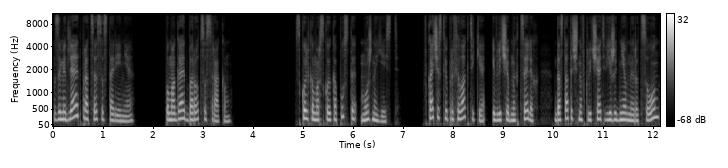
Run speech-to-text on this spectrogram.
Замедляет процессы старения. Помогает бороться с раком. Сколько морской капусты можно есть? В качестве профилактики и в лечебных целях достаточно включать в ежедневный рацион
